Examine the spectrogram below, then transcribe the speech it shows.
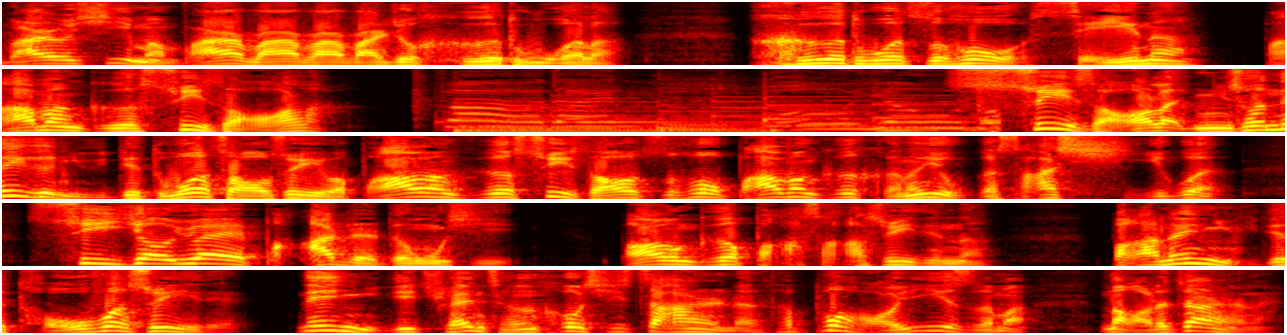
玩游戏嘛，玩玩玩玩就喝多了。喝多之后，谁呢？八万哥睡着了。”睡着了，你说那个女的多遭罪吧？八万哥睡着之后，八万哥可能有个啥习惯，睡觉愿意拔点东西。八万哥把啥睡的呢？把那女的头发睡的。那女的全程后期站上了，她不好意思嘛，脑袋站上来。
